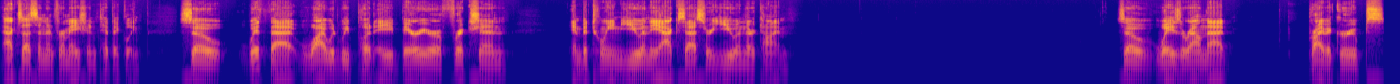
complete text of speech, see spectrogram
access and information typically. So with that, why would we put a barrier of friction in between you and the access or you and their time? So ways around that private groups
